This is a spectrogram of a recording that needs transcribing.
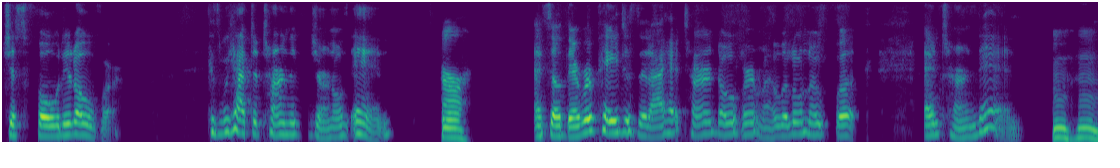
just fold it over. Because we had to turn the journals in. Sure. And so there were pages that I had turned over my little notebook and turned in. Mm-hmm.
